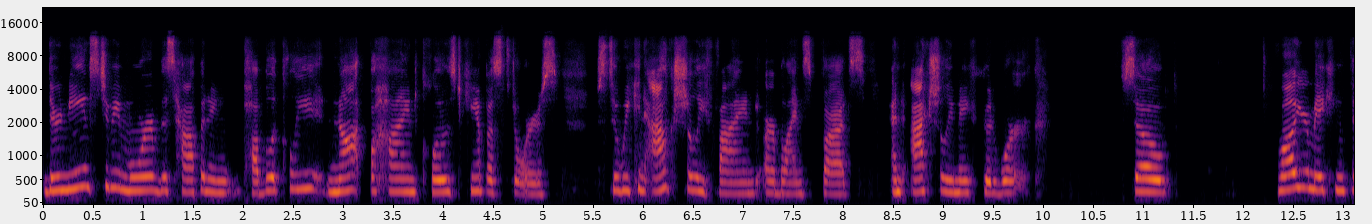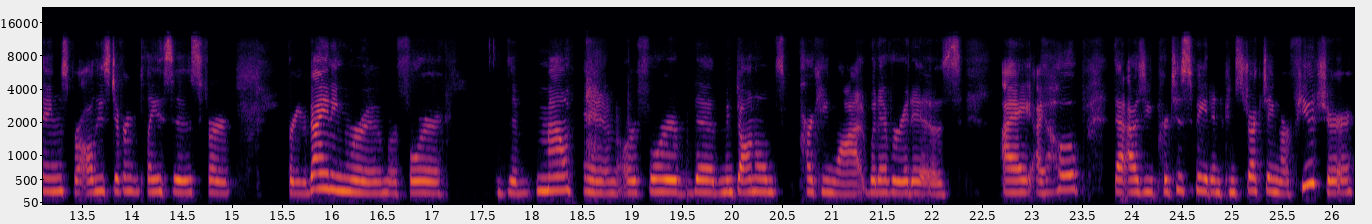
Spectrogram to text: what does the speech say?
There needs to be more of this happening publicly, not behind closed campus doors so we can actually find our blind spots and actually make good work. So while you're making things for all these different places for for your dining room or for the mountain or for the McDonald's parking lot, whatever it is, I, I hope that as you participate in constructing our future,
